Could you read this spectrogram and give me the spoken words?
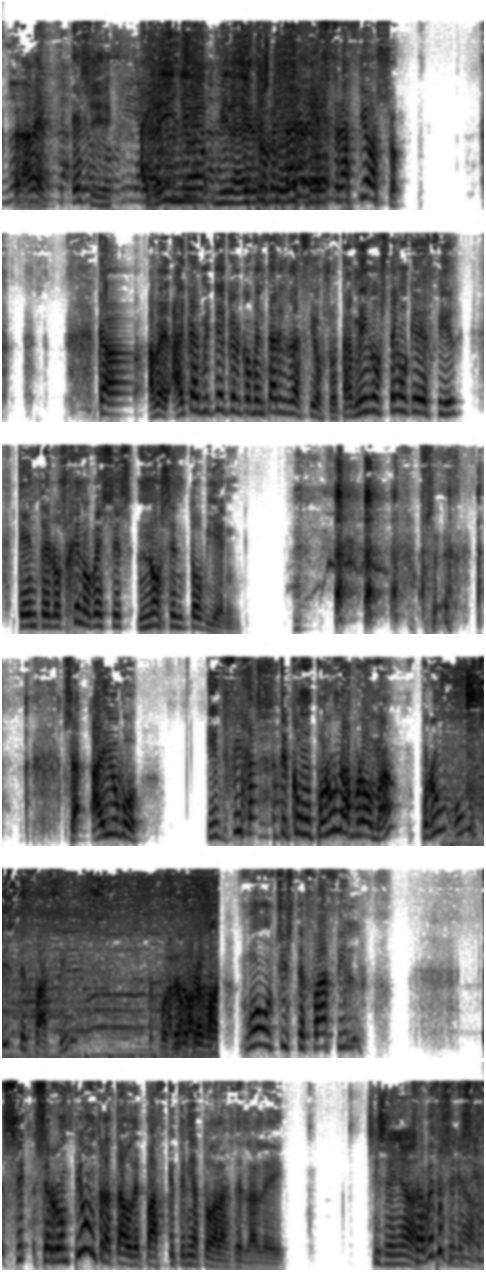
No A ver, es que Cariño, mira, el esto es tu comentario es gracioso. Claro, a ver, hay que admitir que el comentario es gracioso. También os tengo que decir que entre los genoveses no sentó bien. O sea, o sea, ahí hubo. Y fíjate como por una broma, por un, un chiste fácil, pues es lo que- un chiste fácil, se, se rompió un tratado de paz que tenía todas las de la ley. Sí, señor. O sea, a veces sí, señor. es-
